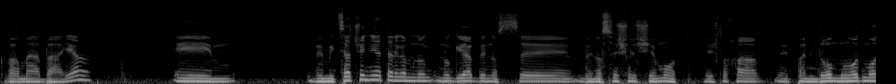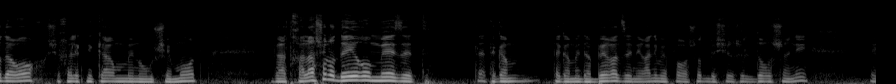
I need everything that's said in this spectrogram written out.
כבר מהבעיה. אמ, ומצד שני, אתה גם נו- נוגע בנושא, בנושא של שמות. יש לך אה, פלינדרום מאוד מאוד ארוך, שחלק ניכר ממנו הוא שמות, וההתחלה שלו די רומזת. אתה, אתה, גם, אתה גם מדבר על זה, נראה לי מפורשות בשיר של דור שני, אמ,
